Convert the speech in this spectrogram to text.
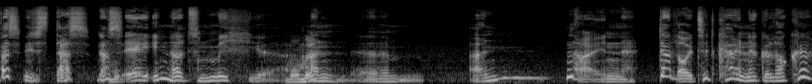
Was ist das? Das Mo erinnert mich äh, an, ähm, an... Nein, da läutet keine Glocke.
